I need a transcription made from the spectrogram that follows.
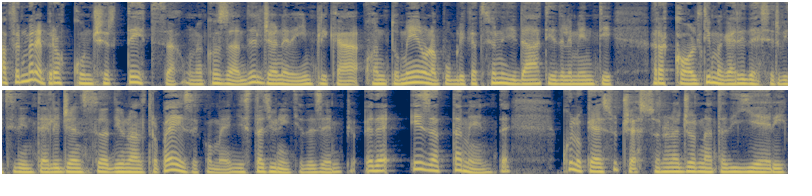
Affermare però con certezza una cosa del genere implica quantomeno la pubblicazione di dati ed elementi raccolti magari dai servizi di intelligence di un altro paese, come gli Stati Uniti ad esempio, ed è esattamente quello che è successo nella giornata di ieri,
